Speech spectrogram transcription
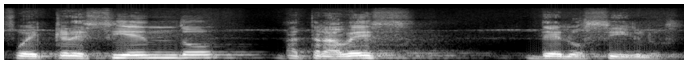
fue creciendo a través de los siglos.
